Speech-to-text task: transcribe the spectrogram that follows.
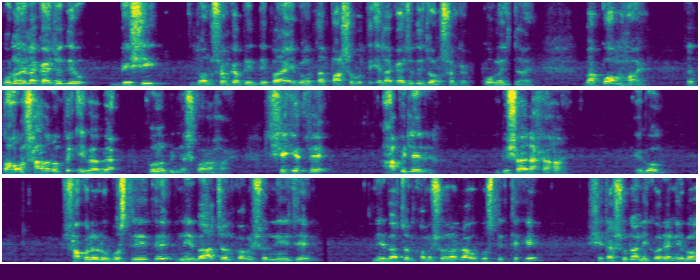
কোনো এলাকায় যদি বেশি জনসংখ্যা বৃদ্ধি পায় এবং তার পার্শ্ববর্তী এলাকায় যদি জনসংখ্যা কমে যায় বা কম হয় তখন সাধারণত এইভাবে পুনর্বিন্যাস করা হয়। সেক্ষেত্রে আপিলের বিষয় রাখা হয় এবং সকলের উপস্থিতিতে নির্বাচন কমিশন নিজে, নির্বাচন কমিশনাররা উপস্থিত থেকে সেটা শুনানি করেন এবং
